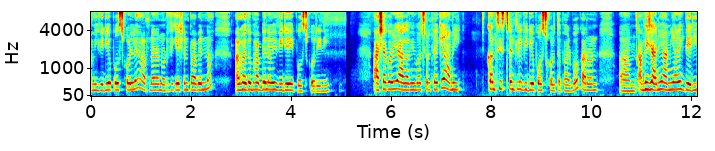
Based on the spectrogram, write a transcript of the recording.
আমি ভিডিও পোস্ট করলে আপনারা নোটিফিকেশান পাবেন না। আর হয়তো ভাববেন আমি ভিডিওই পোস্ট করিনি। আশা করি আগামী বছর থেকে আমি কনসিস্টেন্টলি ভিডিও পোস্ট করতে পারব। কারণ, আমি জানি আমি অনেক দেরি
